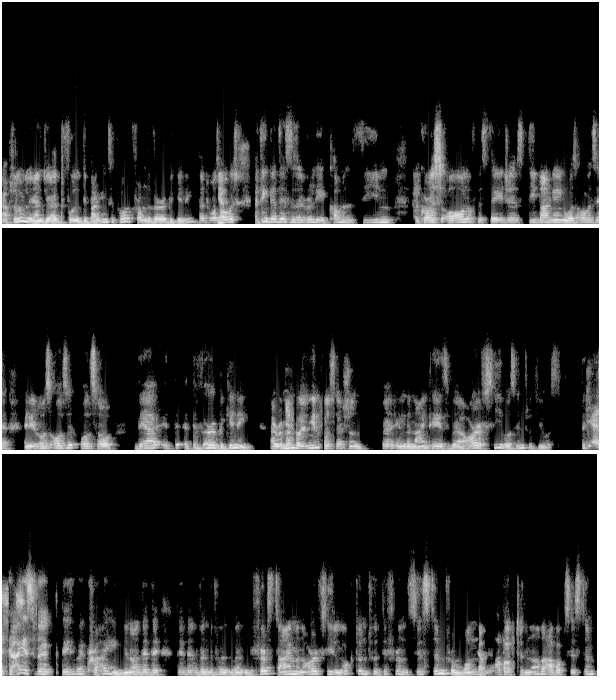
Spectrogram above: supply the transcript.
Absolutely, and you had full debugging support from the very beginning. That was yeah. always, I think, that is a really a common theme across all of the stages. Debugging was always there, and it was also also there at the, at the very beginning. I remember yeah. an info session uh, in the 90s where RFC was introduced, yes. the guys were they were crying. You know, that they, they, they, when, when, when the first time an RFC locked onto a different system from one yep. ABAP to another ABAP system,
